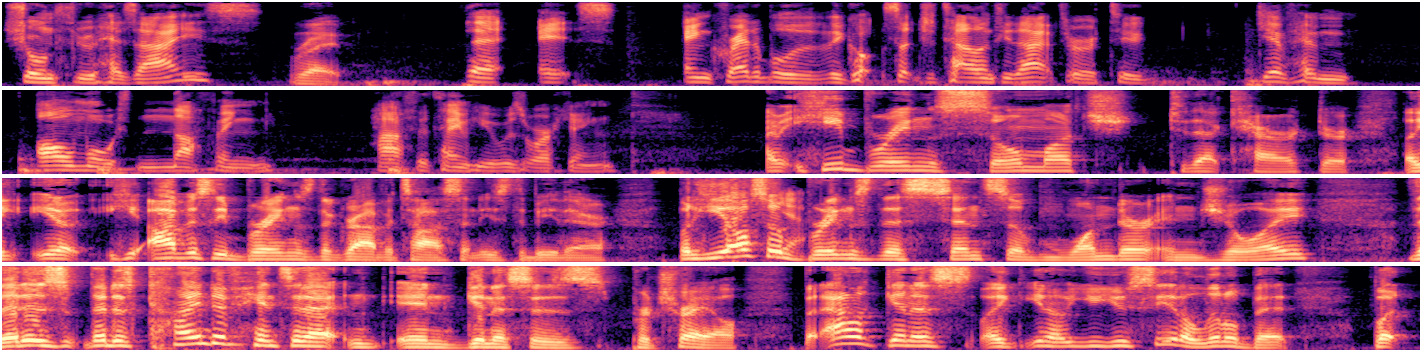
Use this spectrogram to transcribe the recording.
shown through his eyes. Right. that it's incredible that they got such a talented actor to give him almost nothing half the time he was working. I mean, he brings so much to that character. Like, you know, he obviously brings the gravitas that needs to be there, but he also Yeah. brings this sense of wonder and joy that is that is kind of hinted at in, in Guinness's portrayal. But Alec Guinness, like, you know, you, you see it a little bit, but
